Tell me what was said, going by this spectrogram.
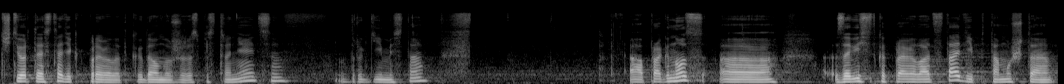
Четвертая стадия, как правило, это когда он уже распространяется в другие места. А прогноз э, зависит, как правило, от стадий, потому что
